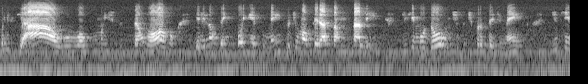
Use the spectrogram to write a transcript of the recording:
policial ou alguma instituição, órgão, ele não tem conhecimento de uma alteração da lei, de que mudou um tipo de procedimento, de que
